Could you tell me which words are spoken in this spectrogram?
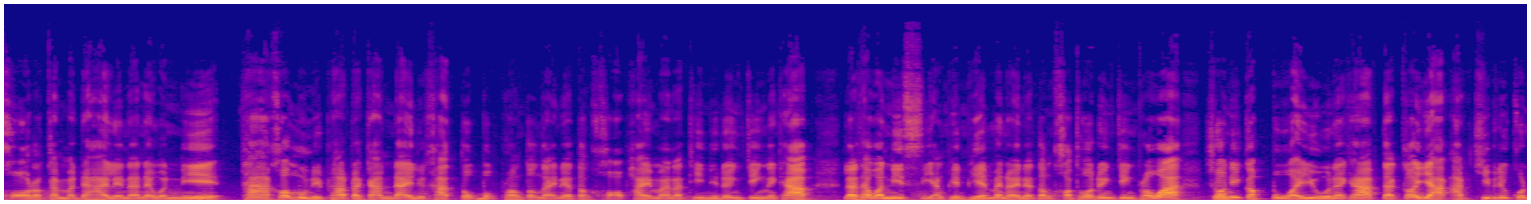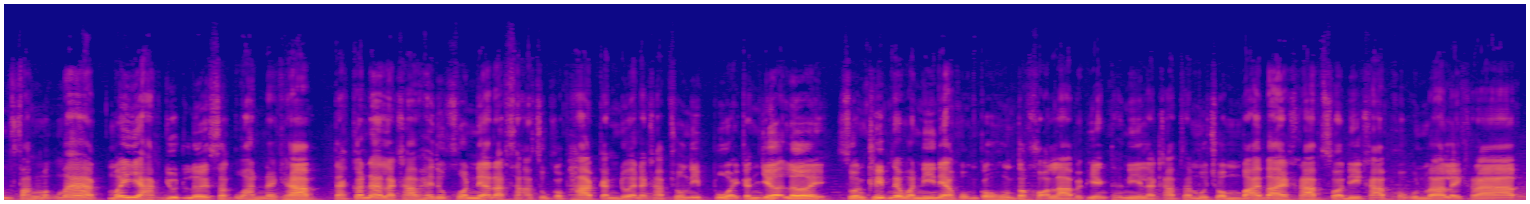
ขอเรากันมาได้เลยนะในวันนี้ ถ้าข้อมูลผิดพลาดประการใดหรือขาดตกบกพร่องตรงไหนเนี่ยต้องขออภัยมาณทีนี้ด้วยจริงนะครับแล้วถ้าวันนี้เสียงเพี้ยนๆไปหน่อยเนี่ยต้องขอโทษจริงๆเพราะว่าช่วงนี้ก็ป่วยอยู่นะครับแต่ก็อยากอัดคลิปให้ทุกคนฟังมากๆ ไม่อยากหยุดเลยสักวันนะครับแต่ก็นั่นแหละครับให้ทุกคนเนี่ยรักษาสุขภาพกันด้วยนะครับช่วงนี้ป่วยกันเยอะเลย ส่วนคลิปในวันนี้เนี่ยผมก็คงต้องขอลาไปเพียงเท่านี้แหละครับท่านผู้ชมบายบายครับ สวัสดีครับ ขอบคุณมากเลยครับ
